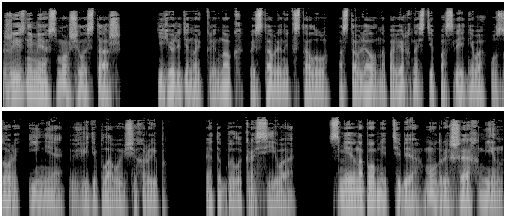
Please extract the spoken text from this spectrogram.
«Жизнями?» — сморщилась Таш. Ее ледяной клинок, приставленный к столу, оставлял на поверхности последнего узора иния в виде плавающих рыб. Это было красиво. Смею напомнить тебе, мудрый Шахмин,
